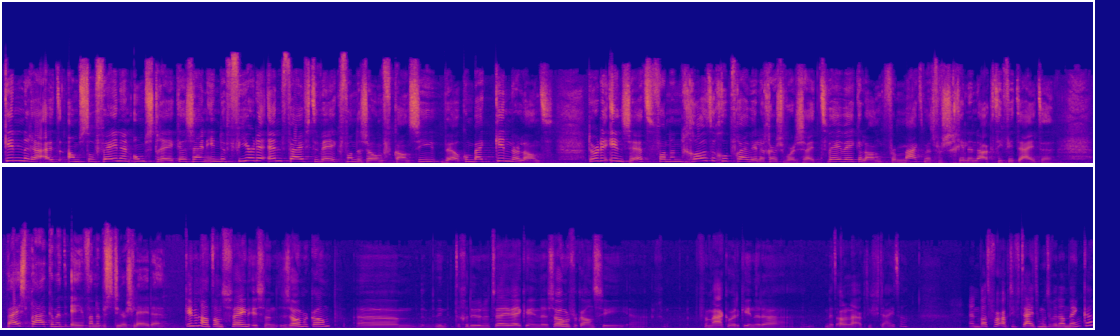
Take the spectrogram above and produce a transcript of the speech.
Kinderen uit Amstelveen en omstreken zijn in de vierde en vijfde week van de zomervakantie welkom bij Kinderland. Door de inzet van een grote groep vrijwilligers worden zij twee weken lang vermaakt met verschillende activiteiten. Wij spraken met een van de bestuursleden. Kinderland Amstelveen is een zomerkamp. Uh, gedurende twee weken in de zomervakantie uh, vermaken we de kinderen met allerlei activiteiten. En wat voor activiteiten moeten we dan denken?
